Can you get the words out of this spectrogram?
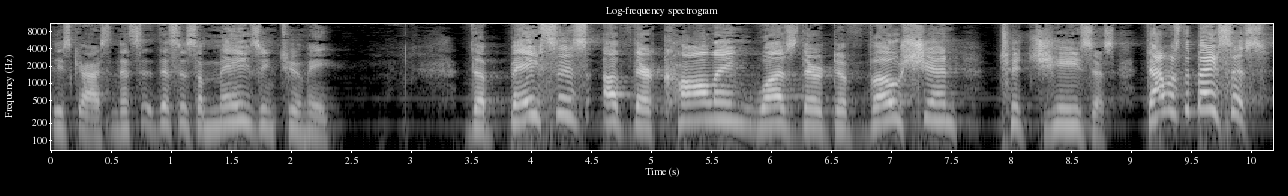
these guys. And this, this is amazing to me. The basis of their calling was their devotion to Jesus. That was the basis.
